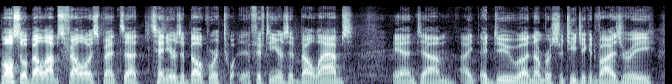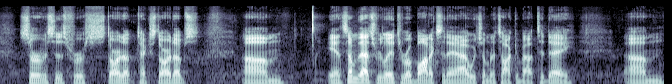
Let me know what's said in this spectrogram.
I'm also a Bell Labs fellow. I spent uh, 10 years at Bellcore, tw- uh, 15 years at Bell Labs, and um, I, I, do a number of strategic advisory services for startup tech startups. Um, and some of that's related to robotics and AI, which I'm going to talk about today. Um,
